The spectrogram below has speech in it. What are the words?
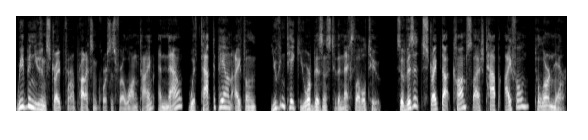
We've been using Stripe for our products and courses for a long time, and now with Tap to Pay on iPhone, you can take your business to the next level too. So visit stripe.com slash tap iPhone to learn more.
